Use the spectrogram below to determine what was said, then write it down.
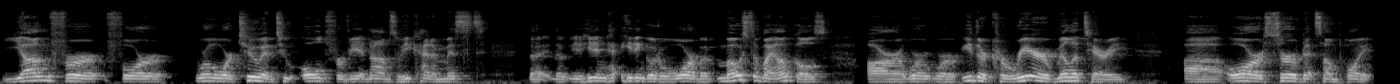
young for for World War II and too old for Vietnam, so he kind of missed the, the he didn't he didn't go to war. But most of my uncles are were were either career military uh, or served at some point.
